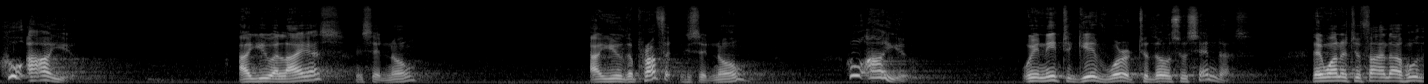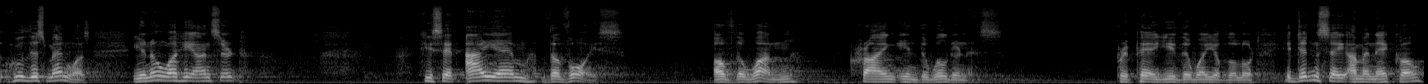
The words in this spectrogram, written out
Who are you? Are you Elias? He said, No. Are you the prophet? He said, No. Who are you? We need to give word to those who send us. They wanted to find out who, who this man was. You know what he answered? He said, I am the voice of the one crying in the wilderness, Prepare ye the way of the Lord. He didn't say, I'm an echo.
